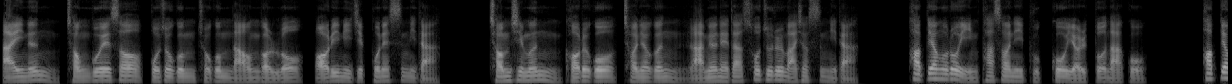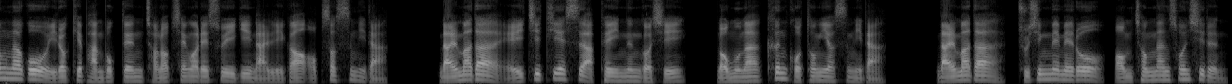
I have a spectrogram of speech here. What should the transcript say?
아이는 정부에서 보조금 조금 나온 걸로 어린이집 보냈습니다. 점심은 거르고 저녁은 라면에다 소주를 마셨습니다. 화병으로 임파선이 붓고 열도 나고 화병 나고 이렇게 반복된 전업생활의 수익이 난리가 없었습니다. 날마다 HTS 앞에 있는 것이 너무나 큰 고통이었습니다. 날마다 주식 매매로 엄청난 손실은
